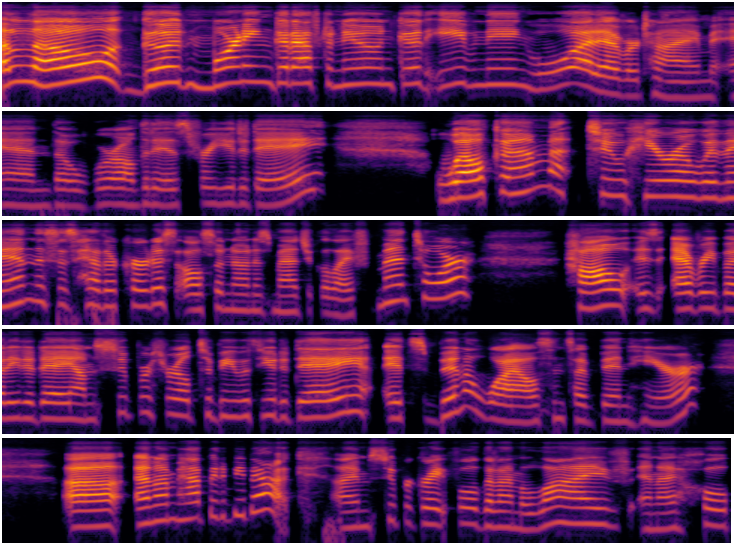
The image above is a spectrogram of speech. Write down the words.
Hello, good morning, good afternoon, good evening, whatever time in the world it is for you today. Welcome to Hero Within. This is Heather Curtis, also known as Magical Life Mentor. How is everybody today? I'm super thrilled to be with you today. It's been a while since I've been here, uh, and I'm happy to be back. I'm super grateful that I'm alive, and I hope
